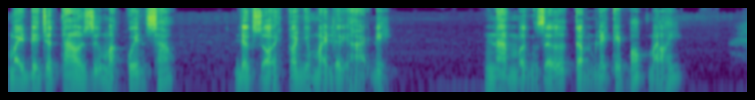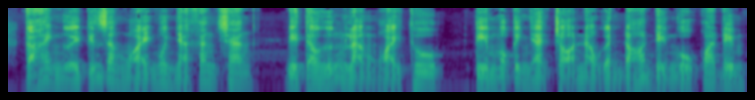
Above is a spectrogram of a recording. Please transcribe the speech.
Mày đưa cho tao giữ mà quên sao? Được rồi, coi như mày lợi hại đi. Nam mừng rỡ cầm lấy cái bóp mà nói. Cả hai người tiến ra ngoài ngôi nhà khang trang, Đi theo hướng làng Hoài Thu, Tìm một cái nhà trọ nào gần đó để ngủ qua đêm.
